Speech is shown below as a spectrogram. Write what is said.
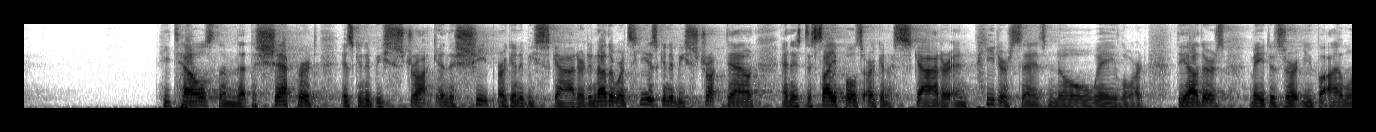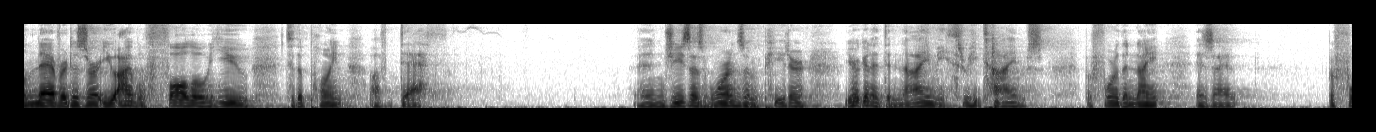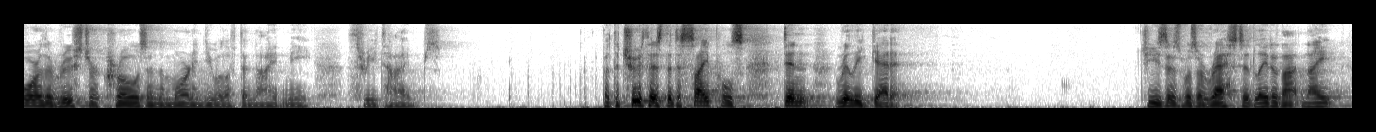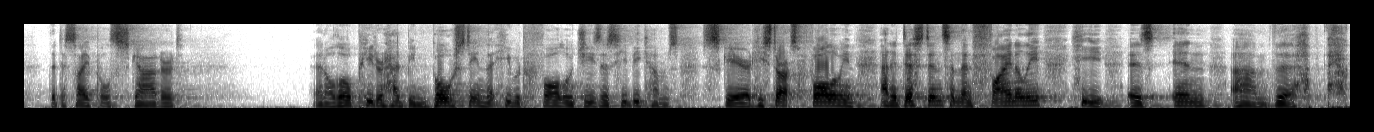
He tells them that the shepherd is going to be struck and the sheep are going to be scattered. In other words, he is going to be struck down and his disciples are going to scatter. And Peter says, No way, Lord. The others may desert you, but I will never desert you. I will follow you to the point of death. And Jesus warns him, Peter, you're going to deny me three times before the night is out. Before the rooster crows in the morning, you will have denied me three times. But the truth is, the disciples didn't really get it. Jesus was arrested later that night. The disciples scattered. And although Peter had been boasting that he would follow Jesus, he becomes scared. He starts following at a distance, and then finally, he is in um, the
